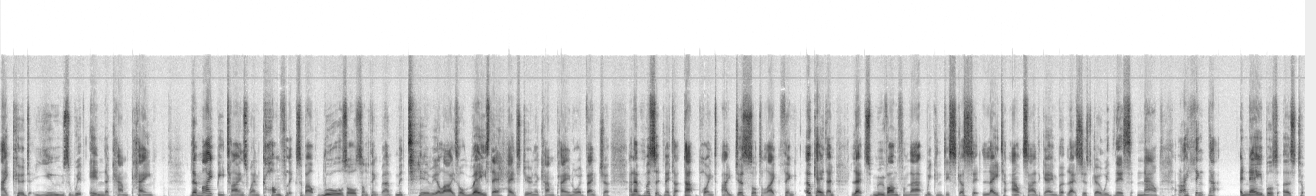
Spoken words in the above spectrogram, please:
I could use within the campaign there might be times when conflicts about rules or something uh, materialize or raise their heads during a campaign or adventure. And I must admit, at that point, I just sort of like think, okay, then let's move on from that. We can discuss it later outside the game, but let's just go with this now. And I think that enables us to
